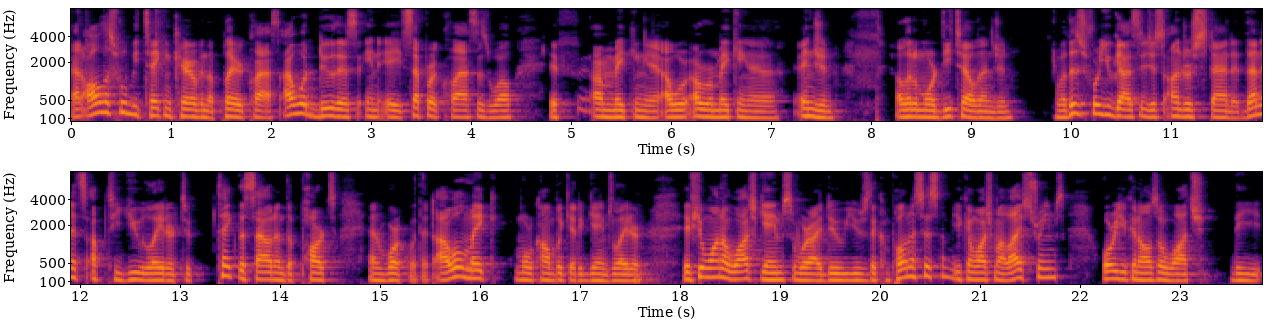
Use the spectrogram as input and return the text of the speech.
and all this will be taken care of in the player class. I would do this in a separate class as well if I'm making a, I were, I were making a engine, a little more detailed engine. But this is for you guys to just understand it. Then it's up to you later to take this out into parts and work with it. I will make more complicated games later. If you want to watch games where I do use the component system, you can watch my live streams or you can also watch the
